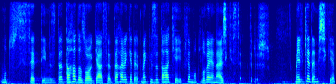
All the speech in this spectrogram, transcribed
mutsuz hissettiğimizde daha da zor gelse de hareket etmek bizi daha keyifli, mutlu ve enerjik hissettirir. Melike demiş ki,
